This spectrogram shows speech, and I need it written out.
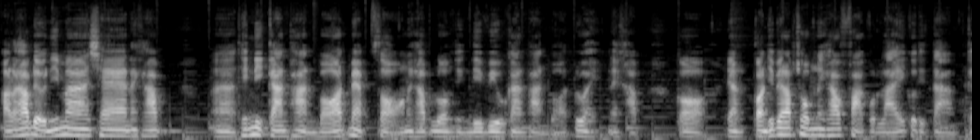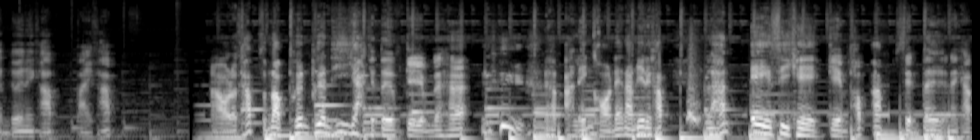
เอาละครับเดี๋ยวนี้มาแชร์นะครับเทคนิคการผ่านบอสแมป2นะครับรวมถึงรีวิวการผ่านบอสด้วยนะครับ ก็อย่างก่อนที่ไปรับชมนะครับ ฝากกดไลค์กดติดตามกันด้วยนะครับ ไปครับ เอาละครับสำหรับเพื่อนๆที่อยากจะเติมเกมนะฮะนะครับอาเล้งขอแนะนำนี่นะครับ ร้าน ACK Game Top Up Center นะครับ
